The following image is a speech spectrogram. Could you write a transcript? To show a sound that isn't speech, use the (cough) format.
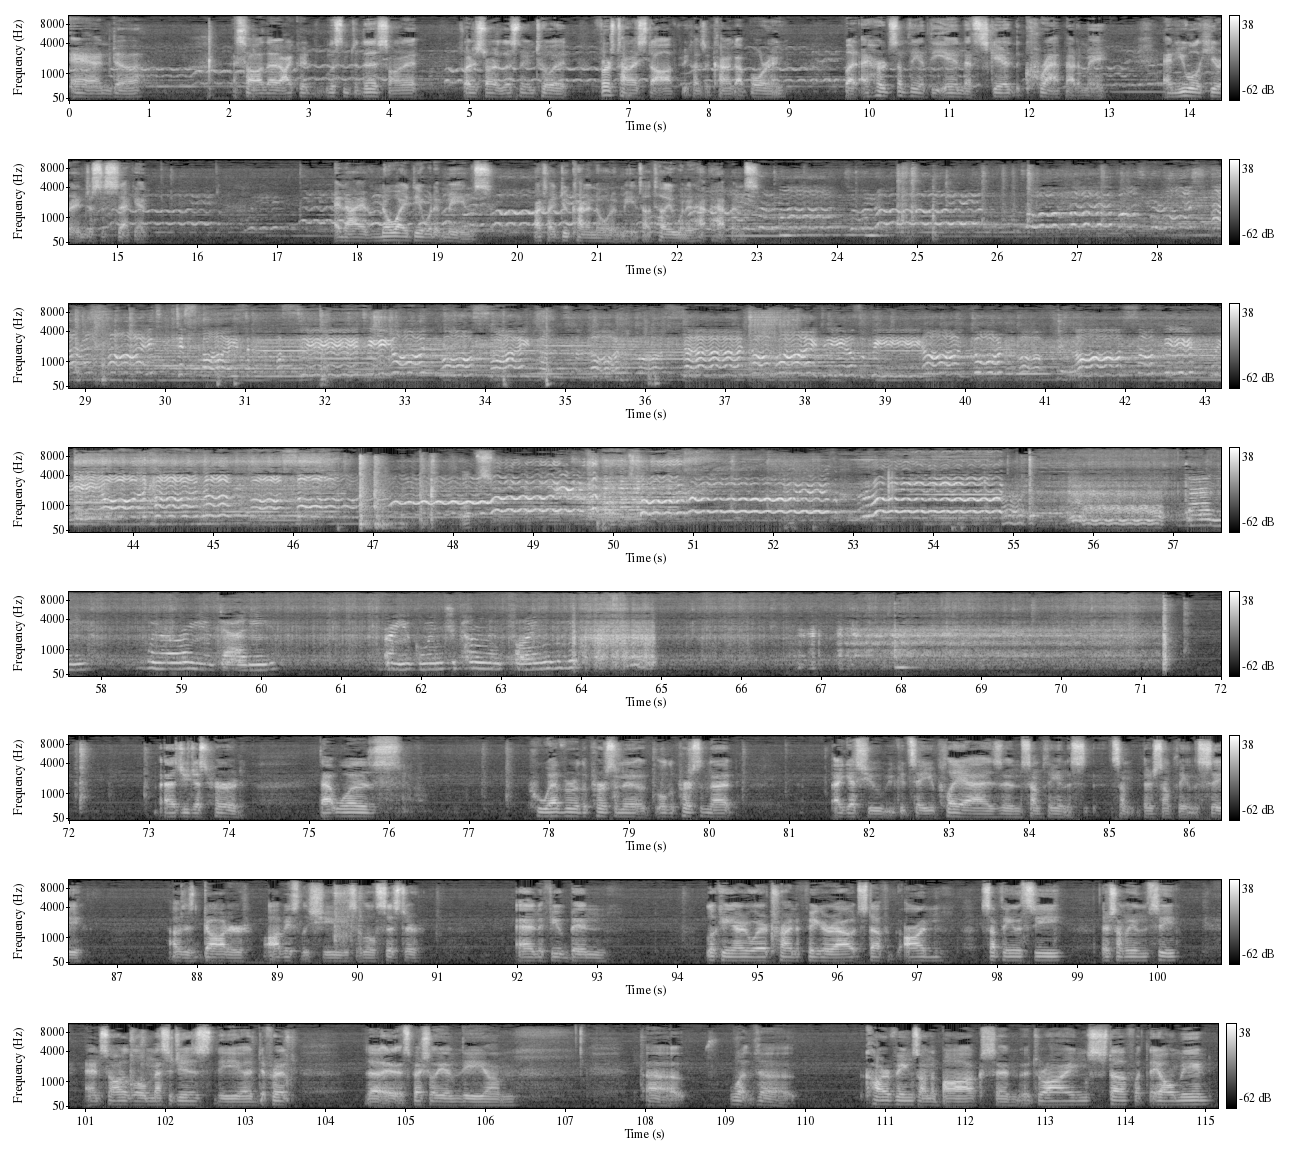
and uh, I saw that I could listen to this on it, so I just started listening to it. First time I stopped because it kind of got boring, but I heard something at the end that scared the crap out of me, and you will hear it in just a second. And I have no idea what it means. Actually, I do kind of know what it means. I'll tell you when it ha happens. Where are you, Daddy? Are you going to come and find me? As you just heard, that was whoever the person well, the person that I guess you you could say you play as in something in the some there's something in the sea. I was his daughter. Obviously, she's a little sister. And if you've been looking everywhere trying to figure out stuff on something in the sea, there's something in the sea, and saw the little messages, the uh, different, the especially in the um, uh, what the carvings on the box and the drawings stuff, what they all mean.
